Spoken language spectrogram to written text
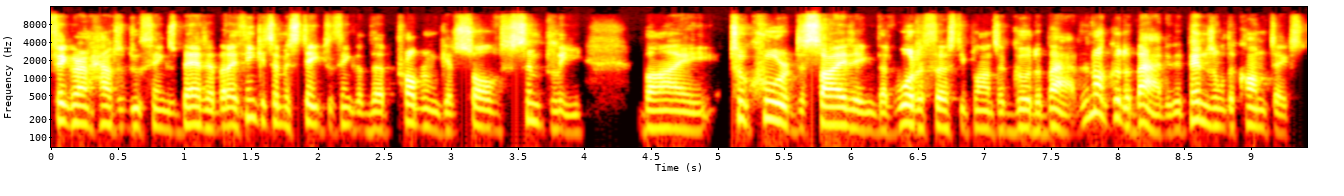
figure out how to do things better. But I think it's a mistake to think that the problem gets solved simply by court deciding that water thirsty plants are good or bad. They're not good or bad. It depends on the context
